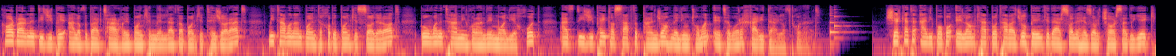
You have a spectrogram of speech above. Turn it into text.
کاربران دیجی پی علاوه بر طرحهای بانک ملت و بانک تجارت می توانند با انتخاب بانک صادرات به عنوان تامین کننده مالی خود از دیجی پی تا سقف 50 میلیون تومان اعتبار خرید دریافت کنند. شرکت علی بابا اعلام کرد با توجه به اینکه در سال 1401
